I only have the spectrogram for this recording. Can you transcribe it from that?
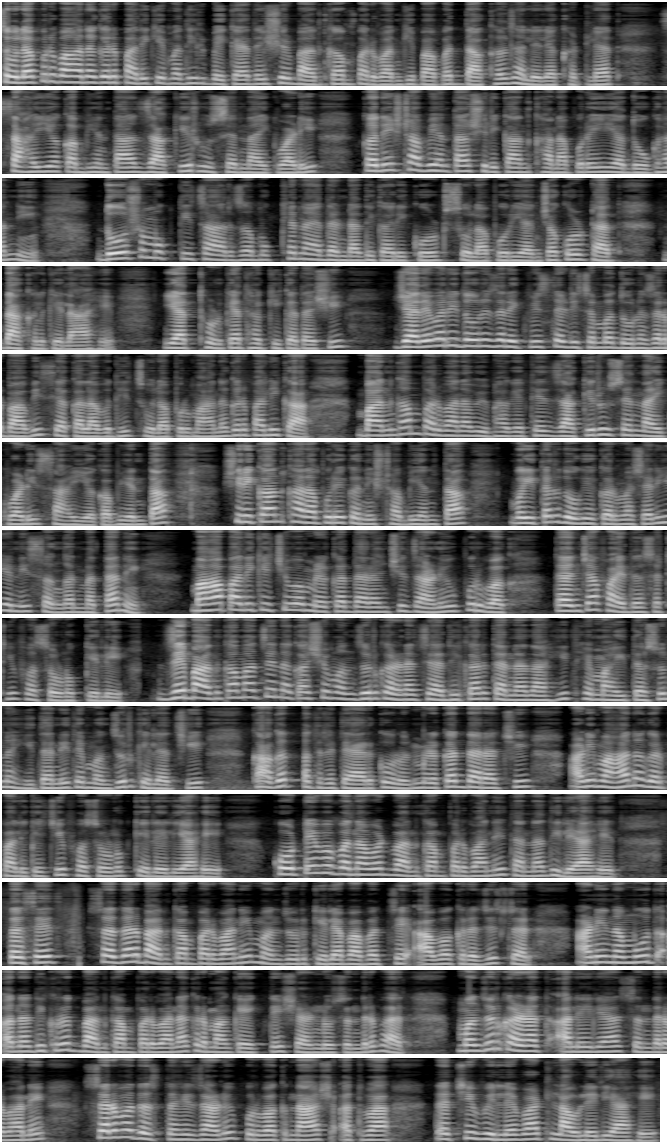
सोलापूर महानगरपालिकेमधील बेकायदेशीर बांधकाम परवानगीबाबत दाखल झालेल्या खटल्यात सहाय्यक अभियंता जाकीर हुसेन नाईकवाडी कनिष्ठ अभियंता श्रीकांत खानापुरे या दोघांनी दोषमुक्तीचा अर्ज मुख्य न्यायदंडाधिकारी कोर्ट सोलापूर यांच्या कोर्टात दाखल केला आहे. यात थोडक्यात हकीकत अशी जानेवारी दोन हजार एकवीस ते डिसेंबर दोन हजार बावीस या कालावधीत सोलापूर महानगरपालिका बांधकाम परवाना विभाग येथे जाकीर हुसेन नाईकवाडी सहाय्यक अभियंता श्रीकांत खानापुरे कनिष्ठ अभियंता व इतर दोघे कर्मचारी यांनी संगनमताने महापालिकेची व मिळकतदारांची जाणीवपूर्वक त्यांच्या फायद्यासाठी फसवणूक केली. जे बांधकामाचे नकाशे मंजूर करण्याचे अधिकार त्यांना नाहीत हे माहीत असूनही त्यांनी ते मंजूर केल्याची कागदपत्रे तयार करून मिळकतदाराची आणि महानगरपालिकेची फसवणूक केलेली आहे. खोटे व बनावट बांधकाम परवाने त्यांना दिले आहेत. तसेच सदर बांधकाम परवाने मंजूर केल्याबाबतचे आवक रजिस्टर आणि नमूद अनधिकृत बांधकाम परवाना क्रमांक एक ते शहाण्णव संदर्भात मंजूर करण्यात आलेल्या संदर्भाने सर्व दस्तऐवज जाणीवपूर्वक नाश अथवा त्याची विल्हेवाट लावलेली आहे.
